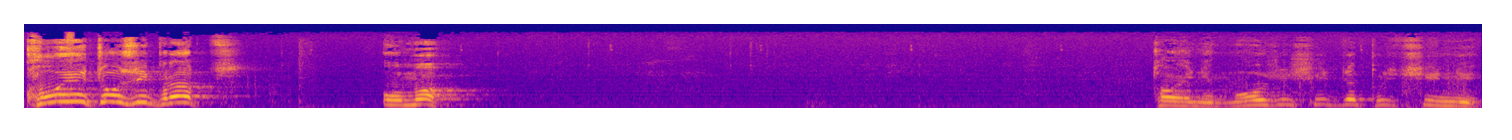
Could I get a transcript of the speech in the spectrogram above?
Кой е този брат? Ума. Той не можеше да причини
